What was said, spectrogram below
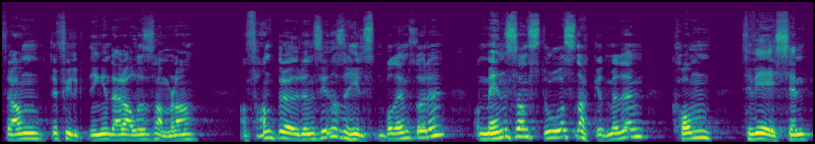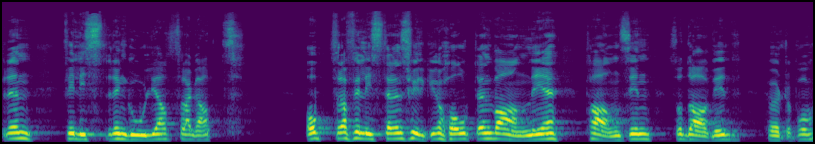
fram til fylkningen der alle samla. Han fant brødrene sine, og så hilste han på dem. står det. Og mens han sto og snakket med dem, kom tvekjemperen, filisteren Goliat fra Gat. Opp fra filisternes fylke holdt den vanlige talen sin, så David hørte på.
